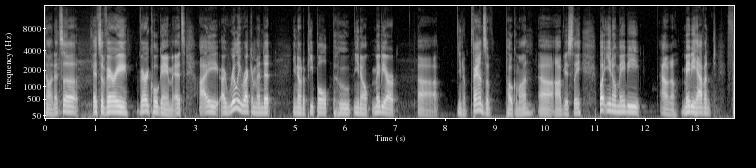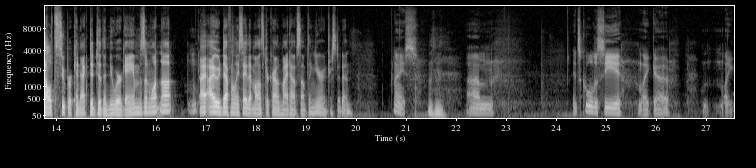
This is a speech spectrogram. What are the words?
No, and it's a it's a very very cool game. It's I I really recommend it. You know, to people who you know maybe are uh you know fans of Pokemon, uh, obviously, but you know maybe I don't know maybe haven't felt super connected to the newer games and whatnot. Okay. I, I would definitely say that Monster Crown might have something you're interested in. Nice. Mm-hmm. Um, it's cool to see like uh, like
